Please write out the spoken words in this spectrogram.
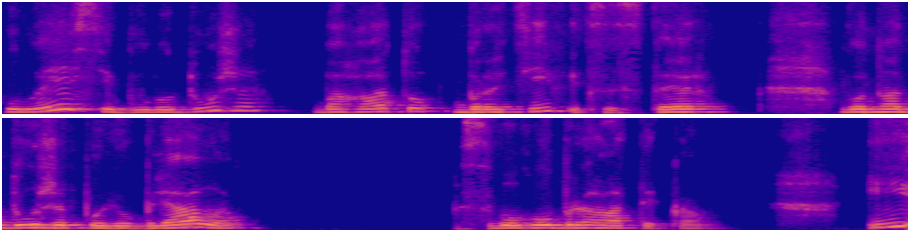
У Лесі було дуже багато братів і сестер. Вона дуже полюбляла свого братика. І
